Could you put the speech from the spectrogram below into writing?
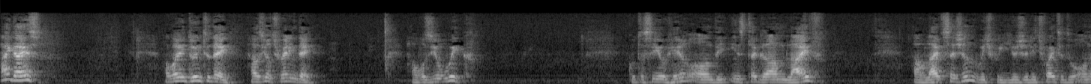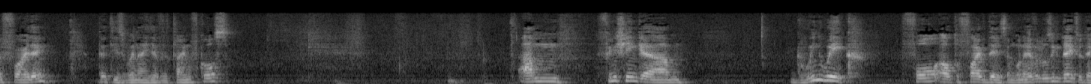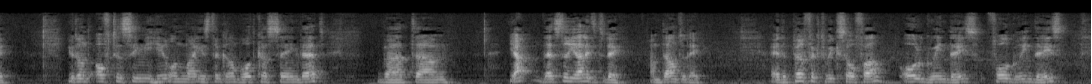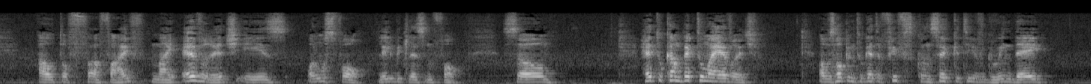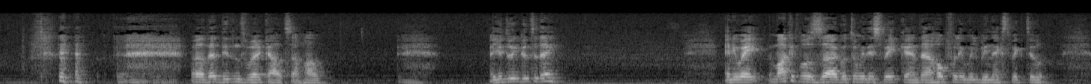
Hi guys, how are you doing today? How's your trading day? How was your week? Good to see you here on the Instagram Live, our live session, which we usually try to do on a Friday. That is when I have the time, of course. I'm finishing um, Green Week, four out of five days. I'm gonna have a losing day today. You don't often see me here on my Instagram broadcast saying that, but um, yeah, that's the reality today. I'm down today. I had a perfect week so far, all green days, four green days out of uh, five. My average is almost four, a little bit less than four. So, had to come back to my average. I was hoping to get a fifth consecutive green day. well, that didn't work out somehow. Are you doing good today? Anyway, the market was uh, good to me this week and uh, hopefully will be next week too.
